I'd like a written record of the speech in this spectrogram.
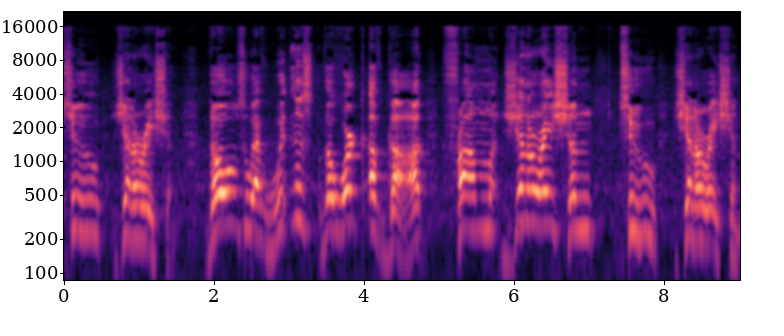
to generation. Those who have witnessed the work of God from generation to generation.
